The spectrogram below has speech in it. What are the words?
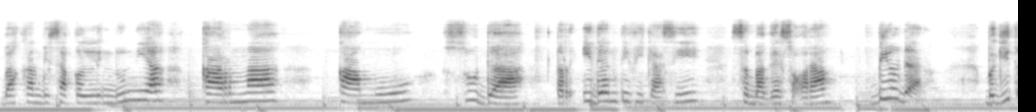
bahkan bisa keliling dunia karena kamu sudah teridentifikasi sebagai seorang builder. Begitu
